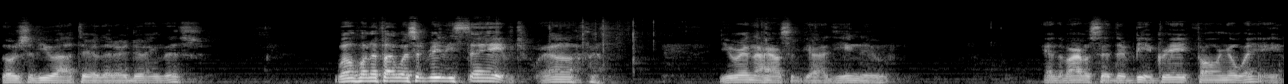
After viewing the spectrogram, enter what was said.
Those of you out there that are doing this, well, what if I wasn't really saved? Well, you were in the house of God, you knew. And the Bible said there'd be a great falling away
